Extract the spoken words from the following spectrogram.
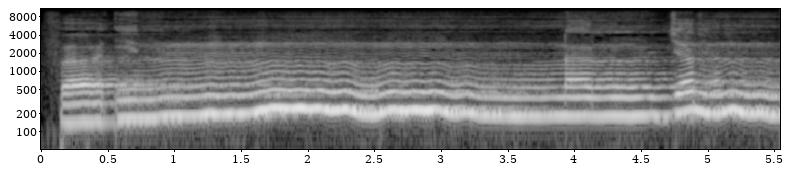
فإن الجنة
